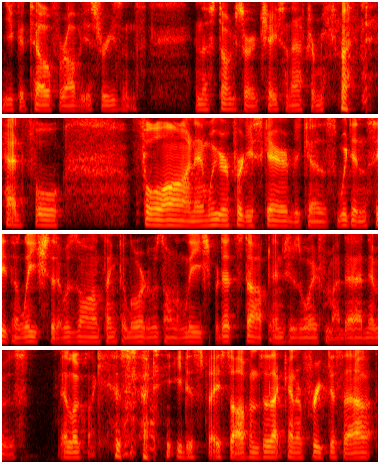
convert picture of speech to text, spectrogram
you could tell for obvious reasons. And this dog started chasing after me. My dad full full on, and we were pretty scared because we didn't see the leash that it was on. Thank the Lord it was on a leash, but it stopped inches away from my dad, and it was it looked like he was about to eat his face off, and so that kind of freaked us out.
